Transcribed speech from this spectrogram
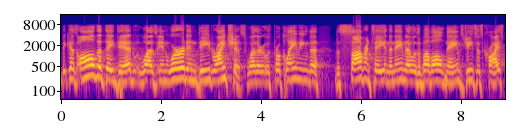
because all that they did was in word and deed righteous, whether it was proclaiming the the sovereignty in the name that was above all names, Jesus Christ,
